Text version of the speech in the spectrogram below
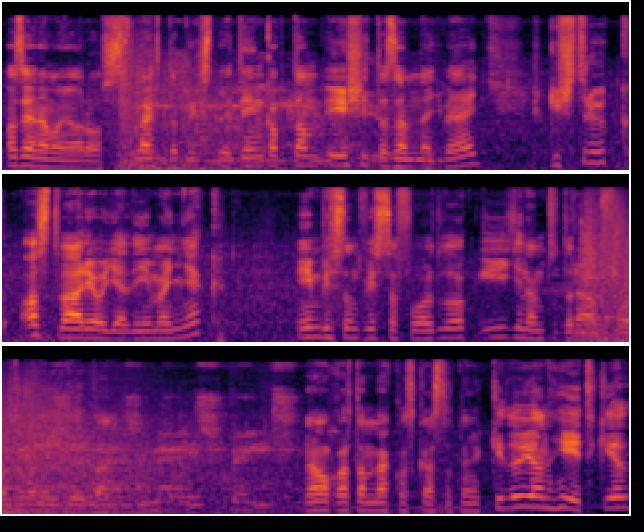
azért nem olyan rossz. Legtöbb XP-t én kaptam, és itt az M41. Kis trükk, azt várja, hogy elé menjek, én viszont visszafordulok, így nem tud rám fordulni időben. Nem akartam megkockáztatni, hogy kilőjön, 7 kill.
